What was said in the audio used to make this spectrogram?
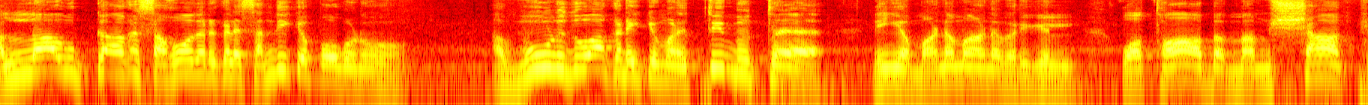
அல்லாவுக்காக சகோதரர்களை சந்திக்க போகணும். மூணு துவா கிடைக்கும் திபுத்த நீங்க மனமானவர்கள். ஒதாப மம்ஷாக்க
